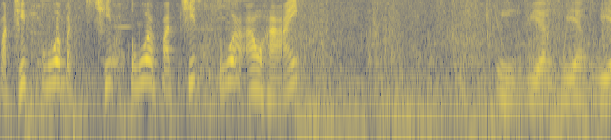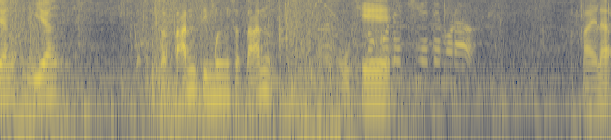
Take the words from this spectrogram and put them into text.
ประชิดตัวประชิดตัวประชิดตัวเอาหายเวียงเวียงเวียงเวียงสตันที่มึงสตันโอเคไปแล้ว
